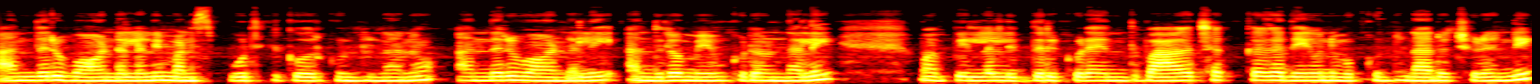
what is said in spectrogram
అందరూ బాగుండాలని మనస్ఫూర్తిగా కోరుకుంటున్నాను. అందరూ బాగుండాలి. అందులో మేము కూడా ఉండాలి. మా పిల్లలు ఇద్దరు కూడా ఎంత బాగా చక్కగా దేవుని ముక్కుంటున్నారో చూడండి.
